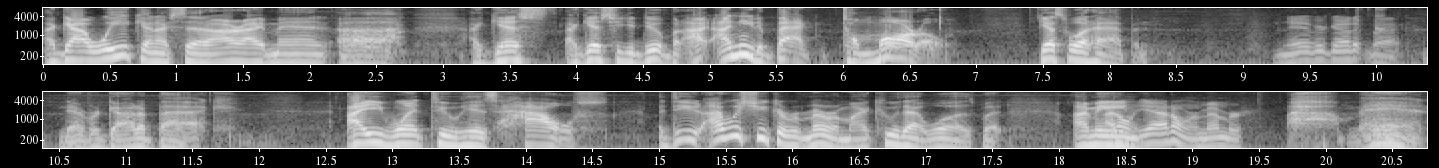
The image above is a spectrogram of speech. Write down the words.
I got weak and i said all right man uh i guess i guess you could do it but i i need it back tomorrow. Guess what happened? Never got it back. Never got it back i went to his house dude i wish you could remember mike who that was but i mean I don't. Yeah, I don't remember. Oh, man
